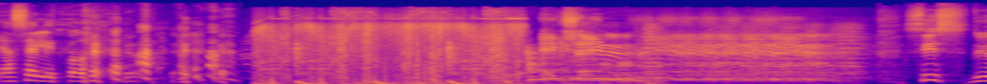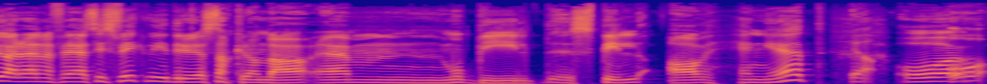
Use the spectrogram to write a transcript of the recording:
jeg ser litt på det. Sis, du er fra Sisvik. Vi driver og snakker om da um, mobilspillavhengighet. Ja. Og, Og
